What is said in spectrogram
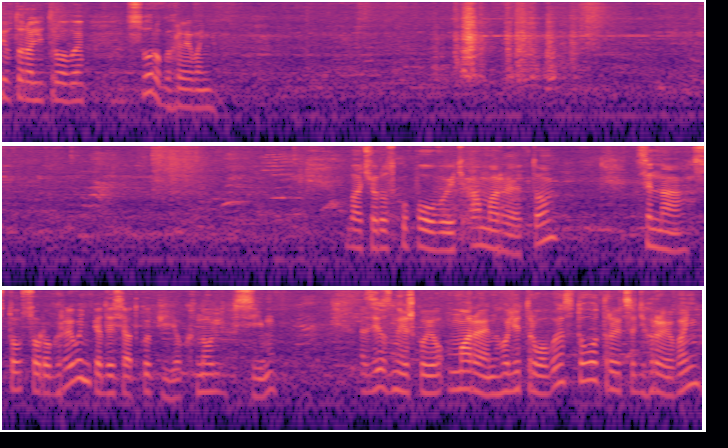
1,5 літрове 40 гривень. Бачу, розкуповують амаретто. Ціна 140 гривень 50 копійок 0,7. Зі знижкою Маренго літрове 130 гривень.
